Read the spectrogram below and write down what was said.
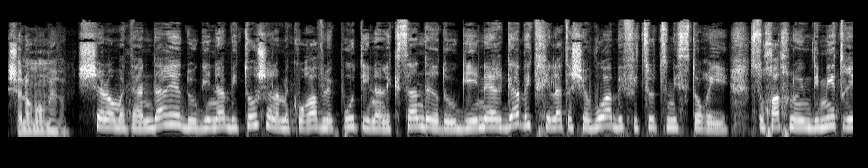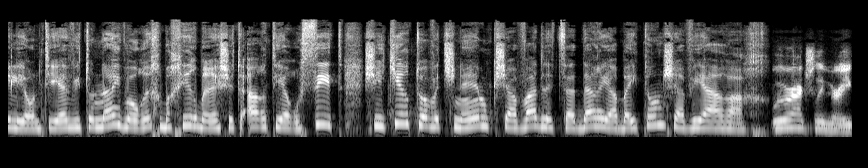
שלום עומר. שלום מתן. דריה דוגינה, בתו של המקורב לפוטין, אלכסנדר דוגין, נהרגה בתחילת השבוע בפיצוץ מסתורי. שוחחנו עם דימיטרי ליאונטייב, עיתונאי ועורך בכיר ברשת ארטי הרוסית, שהכיר טוב את שניהם כשעבד לצד דריה בעיתון שאביה ערך. We were actually very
